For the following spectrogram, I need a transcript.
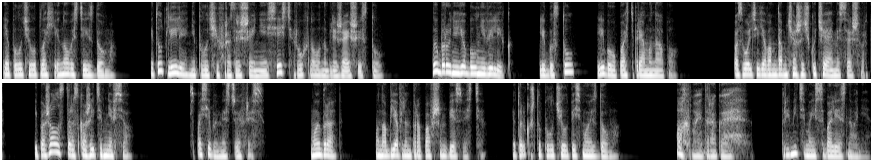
Я получила плохие новости из дома. И тут Лили, не получив разрешения сесть, рухнула на ближайший стул. Выбор у нее был невелик. Либо стул, либо упасть прямо на пол. «Позвольте, я вам дам чашечку чая, мисс Эшфорд. И, пожалуйста, расскажите мне все». «Спасибо, мисс Джеффрис. Мой брат. Он объявлен пропавшим без вести. Я только что получила письмо из дома. Ах, моя дорогая, примите мои соболезнования.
